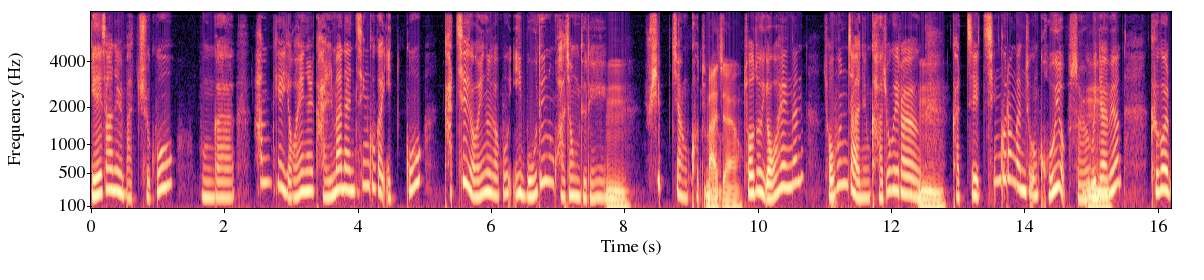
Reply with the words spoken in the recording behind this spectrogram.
예산을 맞추고 뭔가 함께 여행을 갈 만한 친구가 있고 같이 여행을 가고 이 모든 과정들이 음, 쉽지 않거든요. 맞아요. 저도 여행은 저 혼자 아니면 가족이랑 음, 같이 친구랑 간 적은 거의 없어요. 음. 왜냐하면 그걸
